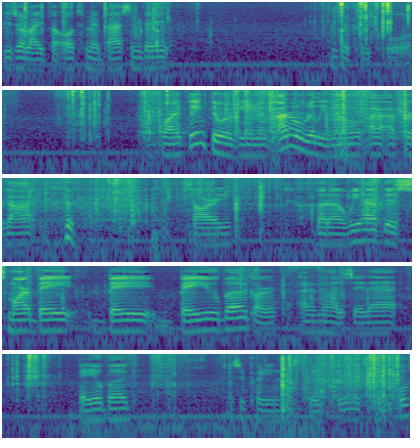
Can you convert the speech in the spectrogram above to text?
These are like the ultimate bassin bait. These are pretty cool. Or I think they were VMM. I don't really know. I, I forgot. Sorry. But uh, we have this smart bait bay Bayu bug, or I don't know how to say that. Bayou bug. That's a pretty nice bait too. Looks pretty cool.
